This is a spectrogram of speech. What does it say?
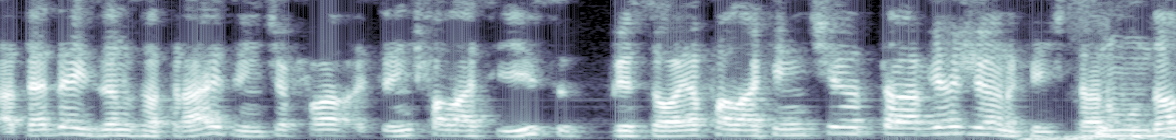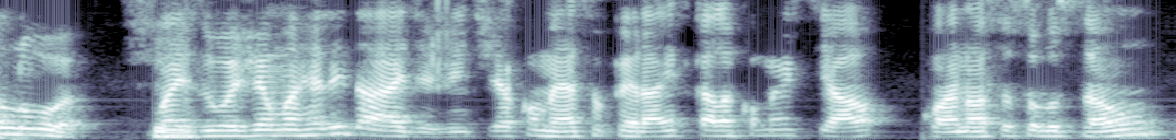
até 10 anos atrás, a gente se a gente falasse isso, o pessoal ia falar que a gente ia estar tá viajando, que a gente está no mundo da lua. Sim. Mas hoje é uma realidade. A gente já começa a operar em escala comercial com a nossa solução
